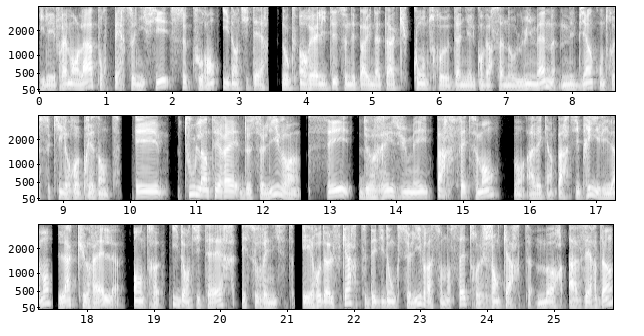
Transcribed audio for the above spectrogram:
Il est vraiment là pour personnifier ce courant identitaire. Donc en réalité, ce n'est pas une attaque contre Daniel Conversano lui-même, mais bien contre ce qu'il représente. Et tout l'intérêt de ce livre, c'est de résumer parfaitement, bon, avec un parti pris évidemment, la querelle entre identitaire et souverainiste. Et Rodolphe Carte dédie donc ce livre à son ancêtre Jean Carte, mort à Verdun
